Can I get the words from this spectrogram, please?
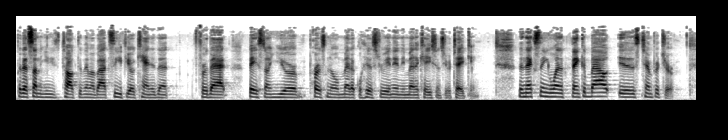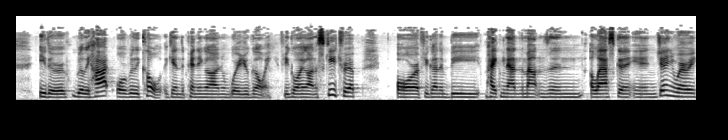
But that's something you need to talk to them about, see if you're a candidate for that based on your personal medical history and any medications you're taking. The next thing you want to think about is temperature either really hot or really cold, again, depending on where you're going. If you're going on a ski trip, or if you're going to be hiking out in the mountains in Alaska in January,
